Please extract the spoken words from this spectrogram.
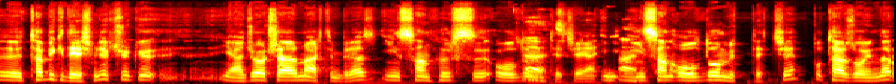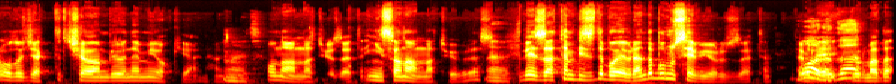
e, tabii ki değişmeyecek çünkü e, yani George R. R. Martin biraz insan hırsı olduğu Evet. müddetçe yani in- Aynen. insan olduğu müddetçe bu tarz oyunlar olacaktır. Çağın bir önemi yok yani. Hani Evet. Onu anlatıyor zaten. İnsanı anlatıyor biraz. Evet. Ve zaten biz de bu evrende bunu seviyoruz zaten. Bu Öyle arada- durmadan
